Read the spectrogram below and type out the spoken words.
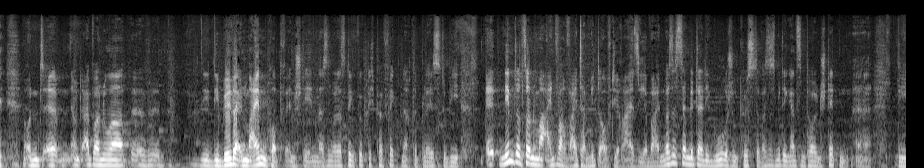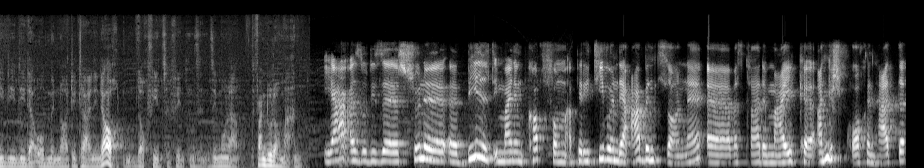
und, äh, und einfach nur äh, die, die Bilder in meinem Kopf entstehen lassen, weil das klingt wirklich perfekt nach The Place to Be. Äh, nehmt uns doch nochmal einfach weiter mit auf die Reise, ihr beiden. Was ist denn mit der ligurischen Küste? Was ist mit den ganzen tollen Städten, äh, die, die, die da oben in Norditalien ja auch doch viel zu finden sind? Simona, fang du doch mal an. Ja, also dieses schöne äh, Bild in meinem Kopf vom Aperitivo in der Abendsonne, äh, was gerade Mike äh, angesprochen hat,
